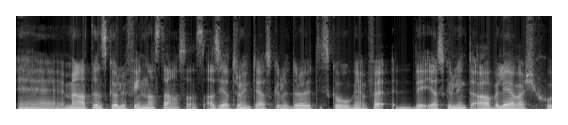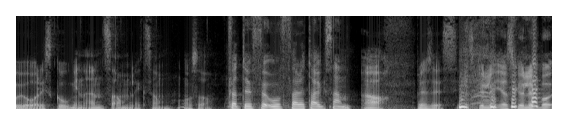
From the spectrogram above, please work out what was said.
Eh, men att den skulle finnas där någonstans. Alltså jag tror inte jag skulle dra ut i skogen. För det, jag skulle inte överleva 27 år i skogen ensam liksom. Och så. för att du är för oföretagsam. Ja, precis. Jag skulle, jag, skulle, bo-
